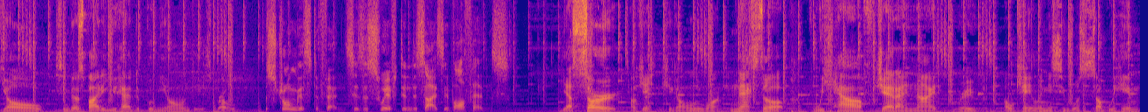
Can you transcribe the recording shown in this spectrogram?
Yo, Symbiote Spidey, you had to put me on this, bro. The strongest defense is a swift and decisive offense. Yes, sir. Okay, he got only one. Next up, we have Jedi Knight Revan. Okay, let me see what's up with him.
